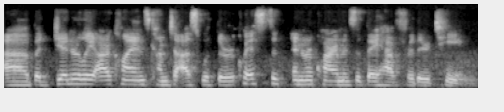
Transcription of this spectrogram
Uh, but generally, our clients come to us with the requests and requirements that they have for their team.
